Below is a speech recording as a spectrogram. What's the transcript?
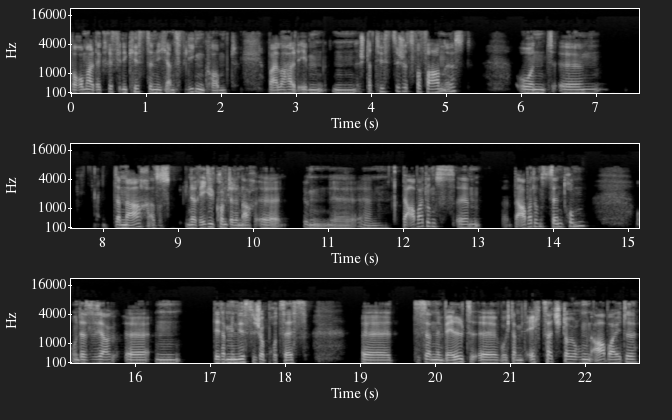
warum halt der Griff in die Kiste nicht ans Fliegen kommt, weil er halt eben ein statistisches Verfahren ist und ähm, danach, also in der Regel kommt ja danach äh, irgendein ähm, Bearbeitungs, ähm, Bearbeitungszentrum und das ist ja äh, ein deterministischer Prozess. Äh, das ist ja eine Welt, äh, wo ich dann mit Echtzeitsteuerungen arbeite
